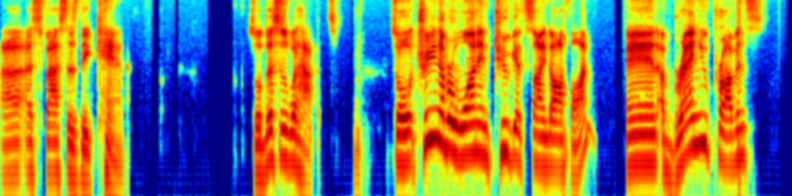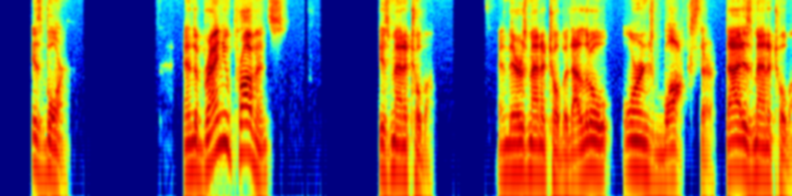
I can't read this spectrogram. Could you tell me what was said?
uh, as fast as they can. So this is what happens. So treaty number one and two get signed off on, and a brand new province is born. And the brand new province is Manitoba. And there's Manitoba, that little orange box there. That is Manitoba.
